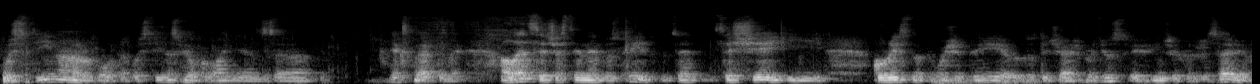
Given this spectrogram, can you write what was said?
постійна робота, постійне спілкування з е, експертами. Але це частина індустрії, це, це ще і корисно, тому що ти зустрічаєш продюсерів, інших режисерів,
